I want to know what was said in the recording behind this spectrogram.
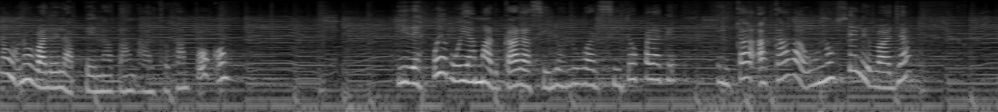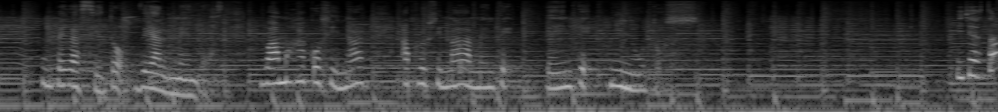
no, no vale la pena tan alto tampoco. Y después voy a marcar así los lugarcitos para que a cada uno se le vaya un pedacito de almendras. Vamos a cocinar aproximadamente 20 minutos. Y ya está.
